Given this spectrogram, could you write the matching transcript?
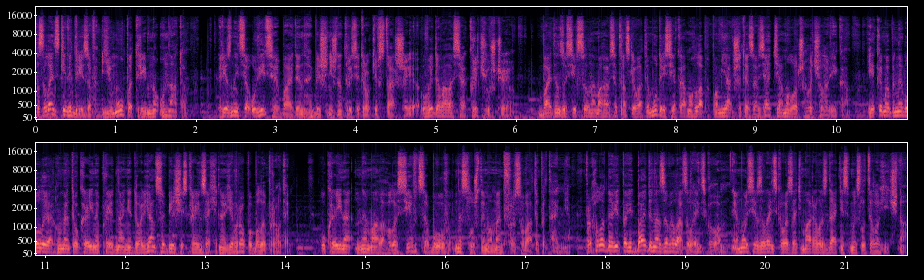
Зеленський відрізав йому потрібно у НАТО. Різниця у віці Байден більше ніж на 30 років старший видавалася кричущою. Байден з усіх сил намагався транслювати мудрість, яка могла б пом'якшити завзяття молодшого чоловіка. Якими б не були аргументи України приєднання до альянсу, більшість країн Західної Європи були проти. Україна не мала голосів. Це був неслушний момент форсувати питання. Прохолодна відповідь Байдена завела Зеленського. Емоції Зеленського затьмарили здатність мислити логічно.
